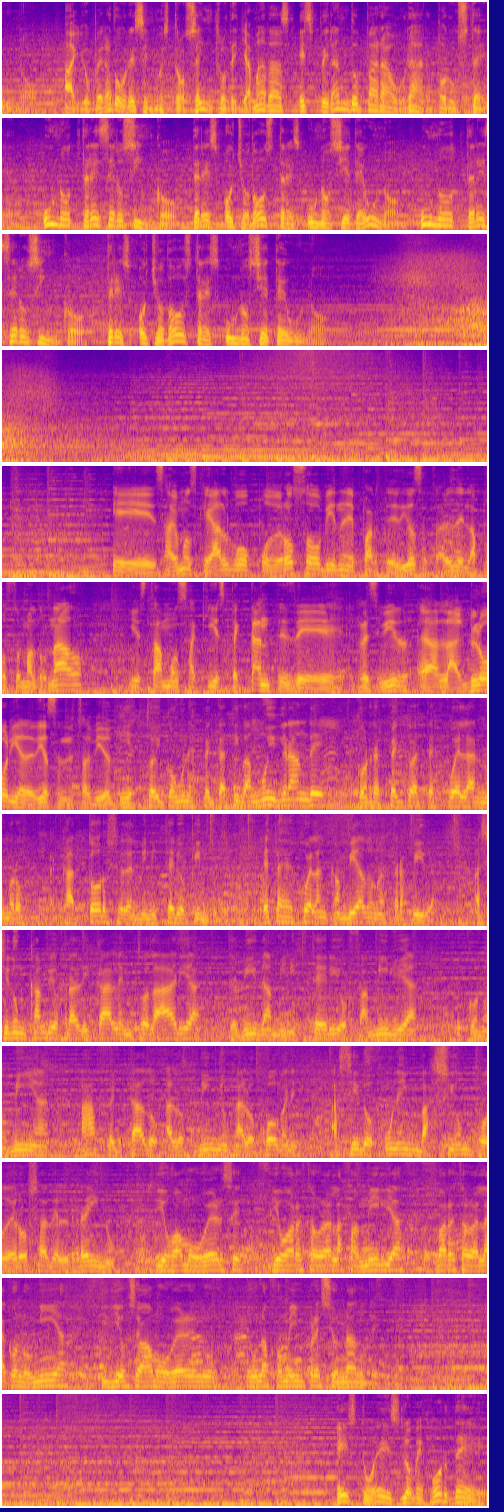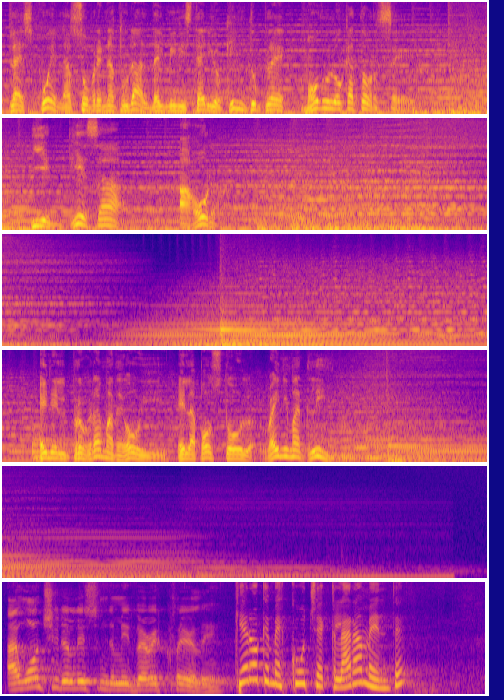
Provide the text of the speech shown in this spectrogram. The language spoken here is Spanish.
Hay operadores en nuestro centro de llamadas esperando para orar por usted. 1-305-382-3171. 1-305-382-3171. Sabemos que algo poderoso viene de parte de Dios a través del apóstol Maldonado y estamos aquí expectantes de recibir la gloria de Dios en nuestras vidas. Y estoy con una expectativa muy grande con respecto a esta escuela número 14 del Ministerio Quinto. Estas escuelas han cambiado nuestras vidas. Ha sido un cambio radical en toda área de vida, ministerio, familia, economía. Ha afectado a los niños, a los jóvenes ha sido una invasión poderosa del reino. Dios va a moverse, Dios va a restaurar la familia, va a restaurar la economía y Dios se va a mover de una forma impresionante. Esto es lo mejor de la Escuela Sobrenatural del Ministerio Quíntuple, módulo 14. Y empieza ahora. En el programa de hoy, el apóstol Rainy McLean. I want you to listen to me very clearly. Quiero que me escuche claramente.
